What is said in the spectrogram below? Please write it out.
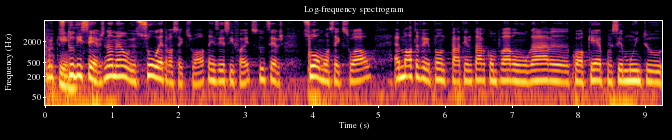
Porquê? Se tu disseres, não, não, eu sou heterossexual, tens esse efeito. Se tu disseres, sou homossexual, a malta vê, pronto, está a tentar comprar um lugar eh, qualquer por ser muito,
